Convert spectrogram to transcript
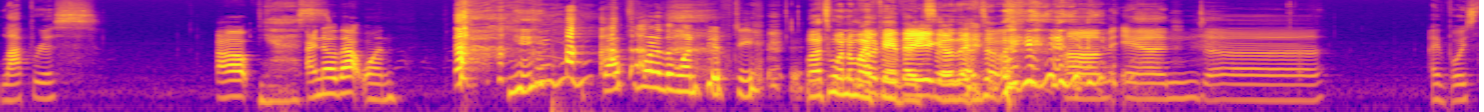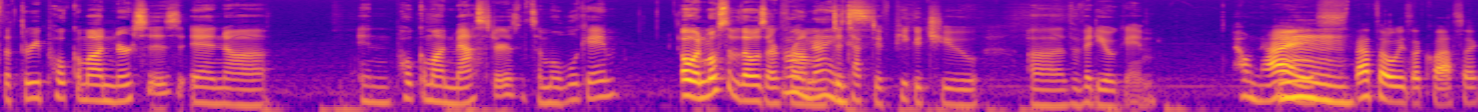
Lapras. Oh, Yes. I know that one. That's one of the 150. Well, that's one of my Okay, there favorites. you go, so there that's- um, and uh, I voiced the three Pokemon nurses in uh, in Pokemon Masters. It's a mobile game. Oh, and most of those are Oh, from nice. Detective Pikachu, uh, the video game. Oh, nice. Mm. That's always a classic.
